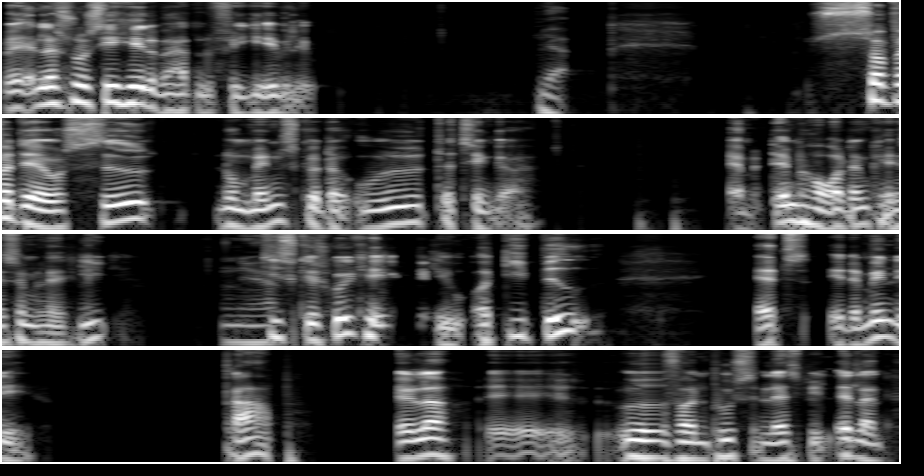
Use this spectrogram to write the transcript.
lad os nu sige, at hele verden fik evigt liv. Ja. Så vil der jo sidde nogle mennesker derude, der tænker, jamen dem herovre, dem kan jeg simpelthen ikke lide. Ja. De skal sgu ikke have evigt liv. Og de ved, at et almindeligt drab, eller øh, ude for en bus, en lastbil, et eller andet,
